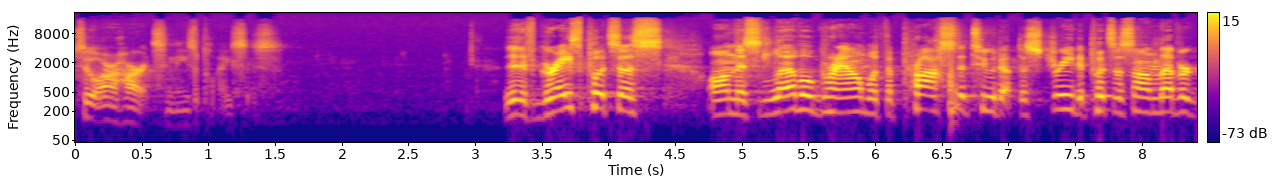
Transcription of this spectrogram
to our hearts in these places. That if grace puts us on this level ground with the prostitute up the street, it puts us on level,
